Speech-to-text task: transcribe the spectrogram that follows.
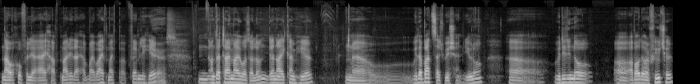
Now, hopefully, I have married. I have my wife, my family here. Yes. Mm, On that time, I was alone. Then I come here uh, with a bad situation. You know, uh, we didn't know uh, about our future,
